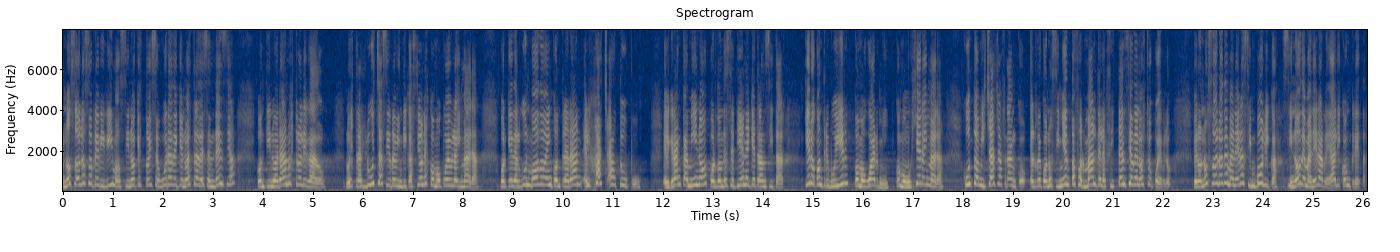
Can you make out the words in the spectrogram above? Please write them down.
No solo sobrevivimos, sino que estoy segura de que nuestra descendencia continuará nuestro legado, nuestras luchas y reivindicaciones como pueblo aymara, porque de algún modo encontrarán el Tupu, el gran camino por donde se tiene que transitar. Quiero contribuir como Guarmi, como mujer aymara, junto a mi chacha Franco, el reconocimiento formal de la existencia de nuestro pueblo, pero no solo de manera simbólica, sino de manera real y concreta.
